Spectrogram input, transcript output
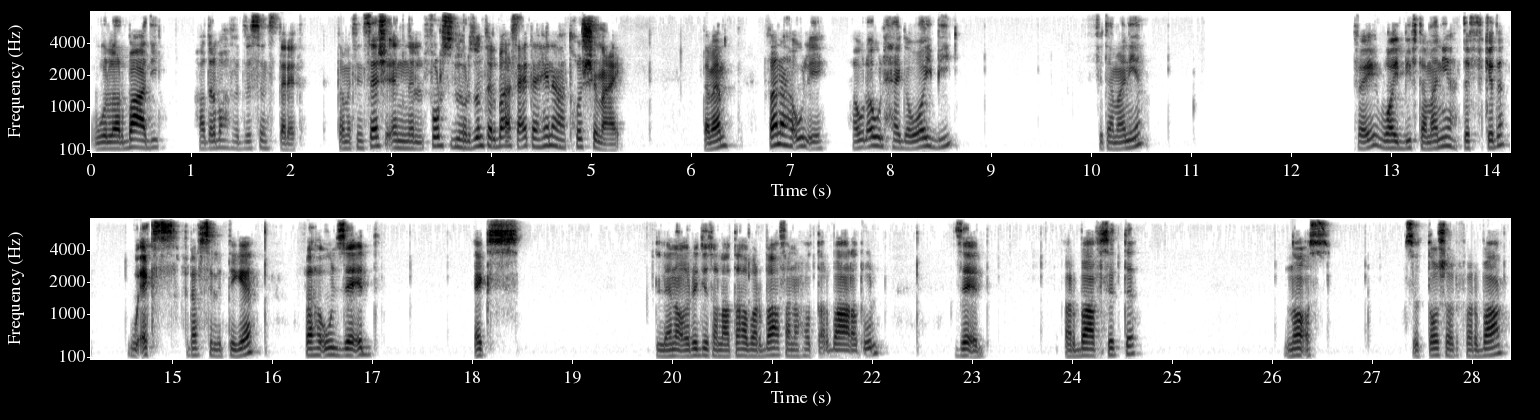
والأربعة دي هضربها في distance 3 فما تنساش إن ال force ال horizontal بقى ساعتها هنا هتخش معايا. تمام؟ فأنا هقول إيه؟ هقول أول حاجة YB في 8 فايه YB في 8 هتلف كده و X في نفس الاتجاه. فهقول زائد X اللي أنا already طلعتها بأربعة فأنا هحط أربعة على طول. زائد أربعة في ستة ناقص ستاشر في أربعة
